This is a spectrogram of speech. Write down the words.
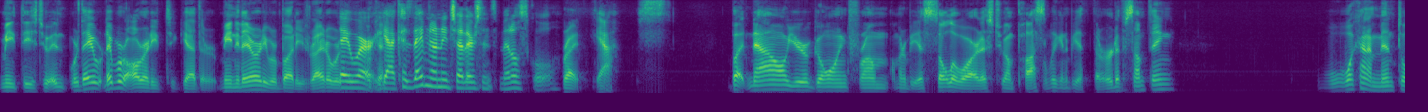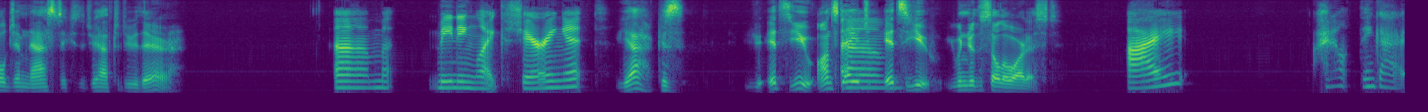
meet these two, and were they they were already together? Meaning they already were buddies, right? Or They were, okay, yeah, because they've known each other since middle school. right. Yeah. But now you're going from I'm going to be a solo artist to I'm possibly going to be a third of something. What kind of mental gymnastics did you have to do there? Um, meaning like sharing it. Yeah, because it's you on stage. Um, it's you when you're the solo artist. I I don't think I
